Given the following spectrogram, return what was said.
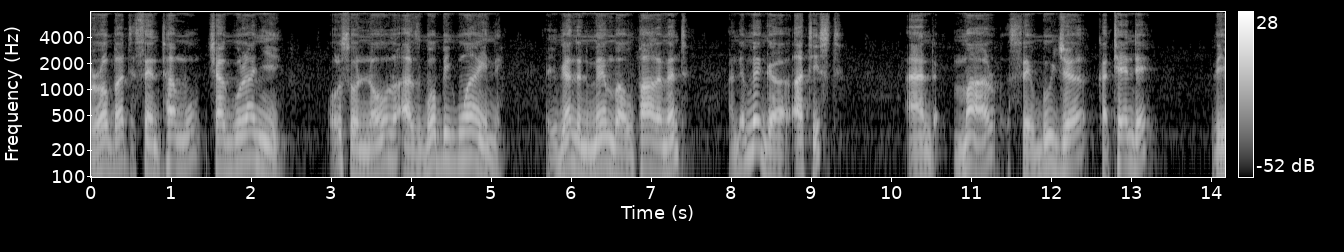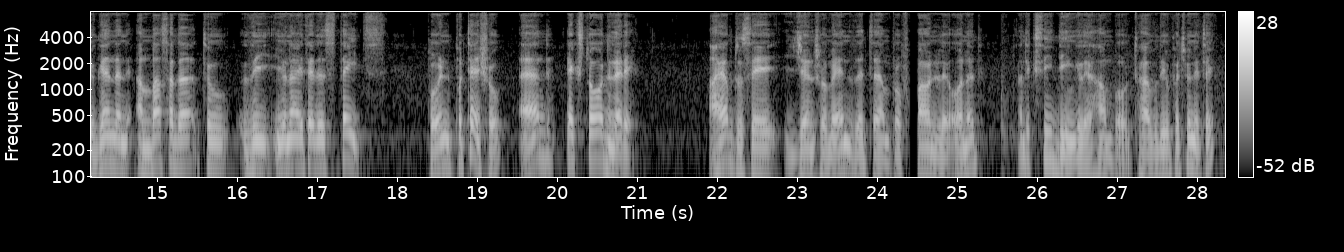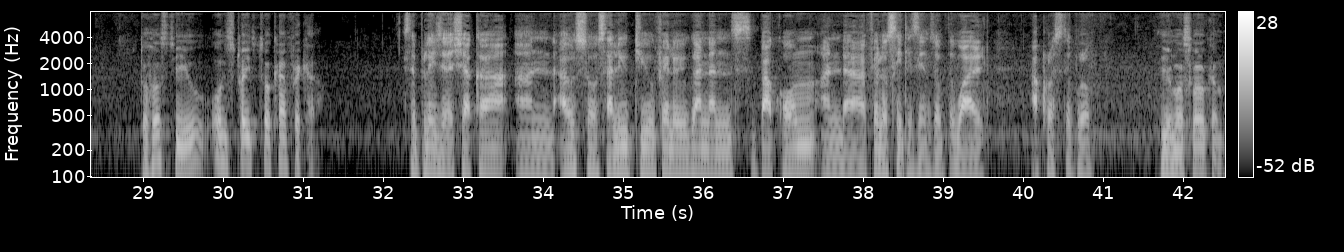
Robert Ssentamu Kyagulanyi, also known as Bobi Wine, a Ugandan member of parliament and a mega artist, and Mull Sebujja Katende, the Ugandan ambassador to the United States, for potential and extraordinary. I have to say, gentlemen, that I'm profoundly honored and exceedingly humbled to have the opportunity to host you on Straight Talk Africa. It's a pleasure, Shaka, and I also salute you, fellow Ugandans back home and uh, fellow citizens of the world across the globe. You're most welcome.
